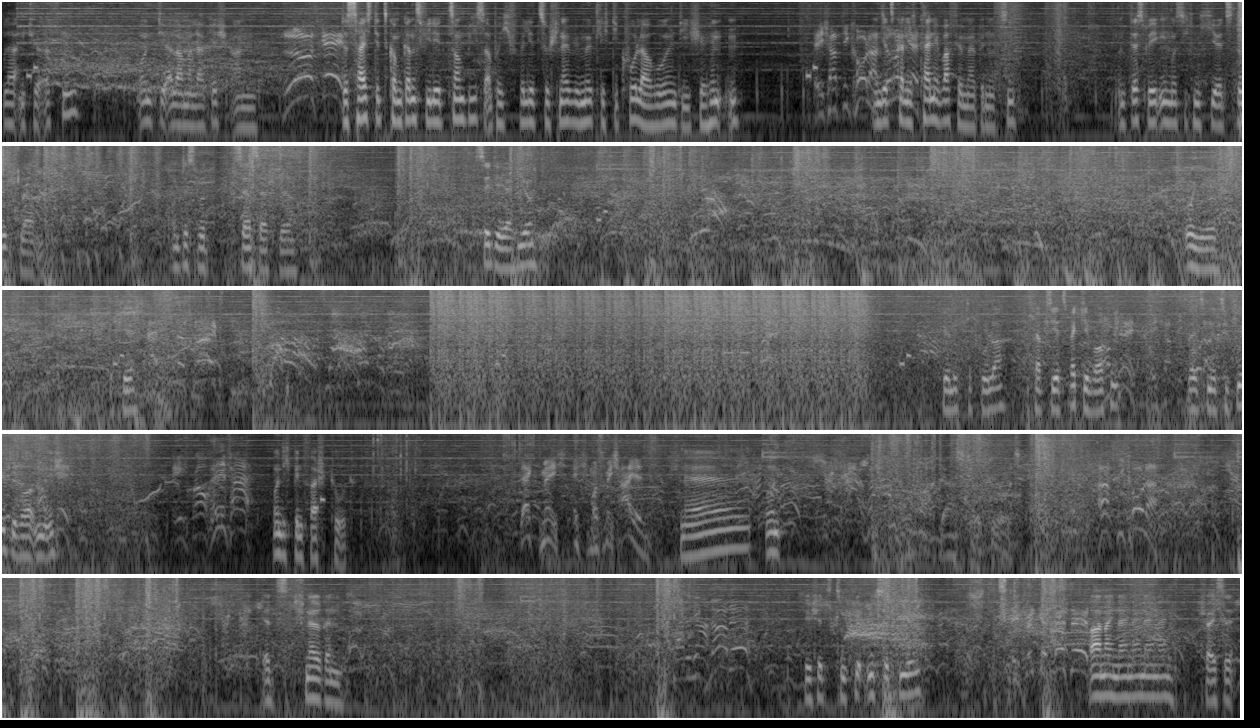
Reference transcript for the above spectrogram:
Ladentür öffnen. Und die Alarmanlage ist an. Das heißt, jetzt kommen ganz viele Zombies, aber ich will jetzt so schnell wie möglich die Cola holen, die ist hier hinten. Ich hab die Cola Und jetzt kann ich keine Waffe mehr benutzen. Und deswegen muss ich mich hier jetzt durchschlagen. Und das wird sehr, sehr schwer. Seht ihr ja hier. Oh je. Okay. Hier liegt die Cola. Ich habe sie jetzt weggeworfen, weil es mir zu viel geworden ist. Und ich bin fast tot. Deckt mich! Ich muss mich heilen! Schnell und Oh, das tut gut. Ach, die Cola! Jetzt schnell rennen. Hier ist jetzt zum Glück nicht so viel. Ah nein, nein, nein, nein, nein. Scheiße.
